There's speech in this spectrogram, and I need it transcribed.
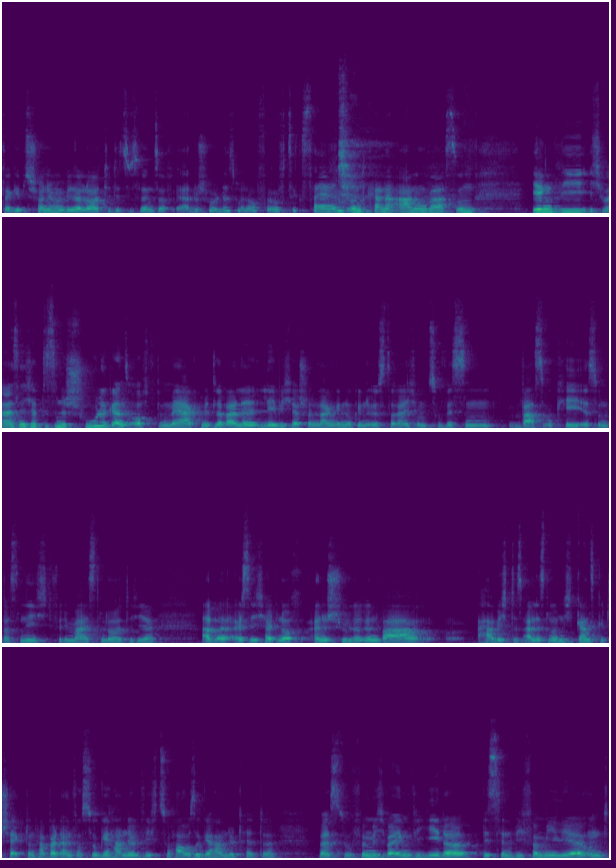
da gibt es schon immer wieder Leute, die so sind, so, ja, du schuldest mir noch 50 Cent und keine Ahnung was. Und irgendwie, ich weiß nicht, ich habe das in der Schule ganz oft bemerkt. Mittlerweile lebe ich ja schon lang genug in Österreich, um zu wissen, was okay ist und was nicht für die meisten Leute hier. Aber als ich halt noch eine Schülerin war, habe ich das alles noch nicht ganz gecheckt und habe halt einfach so gehandelt, wie ich zu Hause gehandelt hätte. Weißt du, für mich war irgendwie jeder ein bisschen wie Familie und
